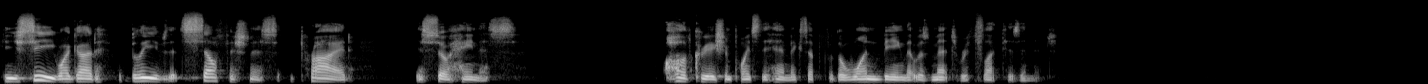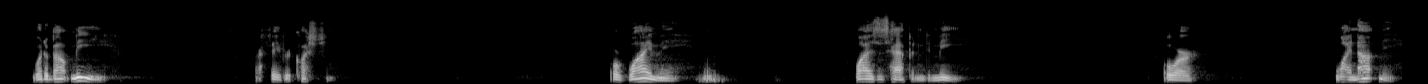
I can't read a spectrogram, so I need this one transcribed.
Can you see why God believes that selfishness and pride is so heinous? All of creation points to Him except for the one being that was meant to reflect His image. What about me? Our favorite question. Or why me? Why is this happening to me? Or why not me?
